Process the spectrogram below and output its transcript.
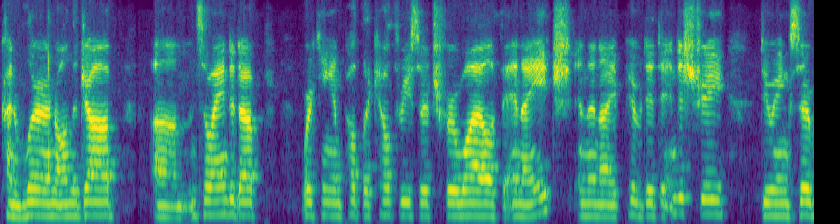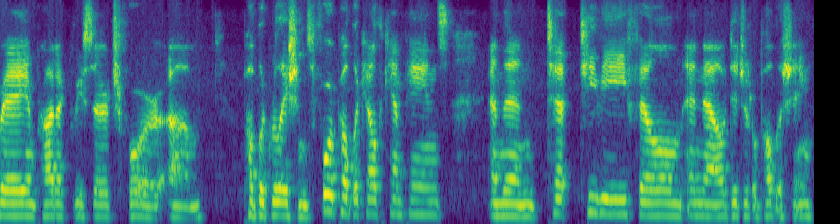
kind of learn on the job. Um, and so I ended up working in public health research for a while at the NIH, and then I pivoted to industry doing survey and product research for um, public relations for public health campaigns, and then TV, film, and now digital publishing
